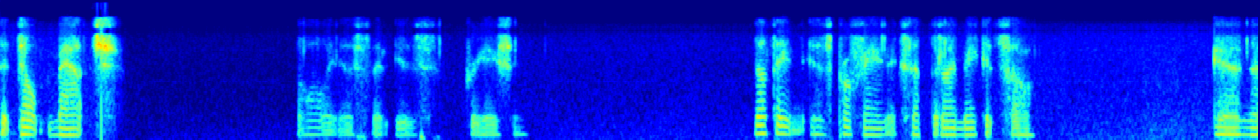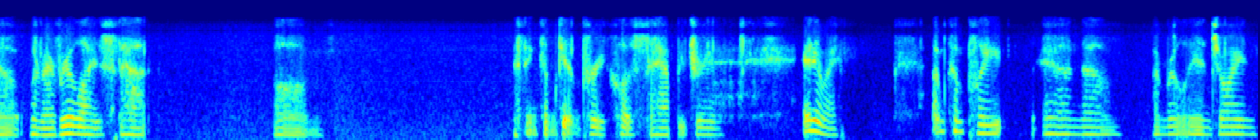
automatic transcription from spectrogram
that don't match the holiness that is creation. Nothing is profane except that I make it so. And uh, when I realize that, um, I think I'm getting pretty close to happy dream. Anyway, I'm complete, and um, I'm really enjoying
